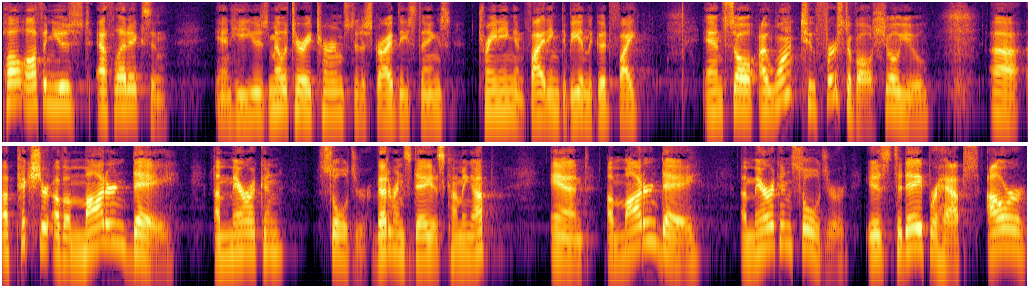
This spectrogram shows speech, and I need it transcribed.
Paul often used athletics and, and he used military terms to describe these things training and fighting to be in the good fight. And so I want to, first of all, show you uh, a picture of a modern day American soldier. Veterans Day is coming up, and a modern day American soldier is today perhaps our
